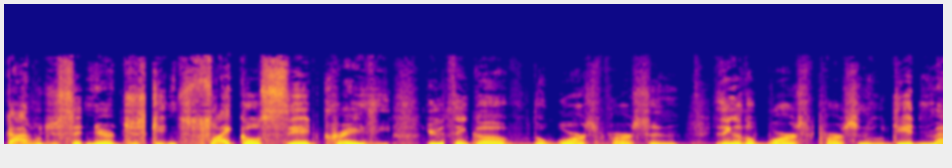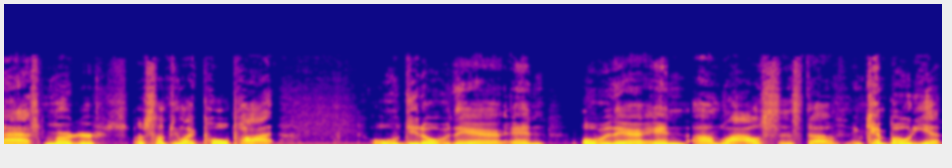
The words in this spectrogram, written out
Guys were just sitting there, just getting psycho Sid crazy. You think of the worst person. You think of the worst person who did mass murder or something like Pol Pot, who did over there and over there in um, Laos and stuff, in Cambodia.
